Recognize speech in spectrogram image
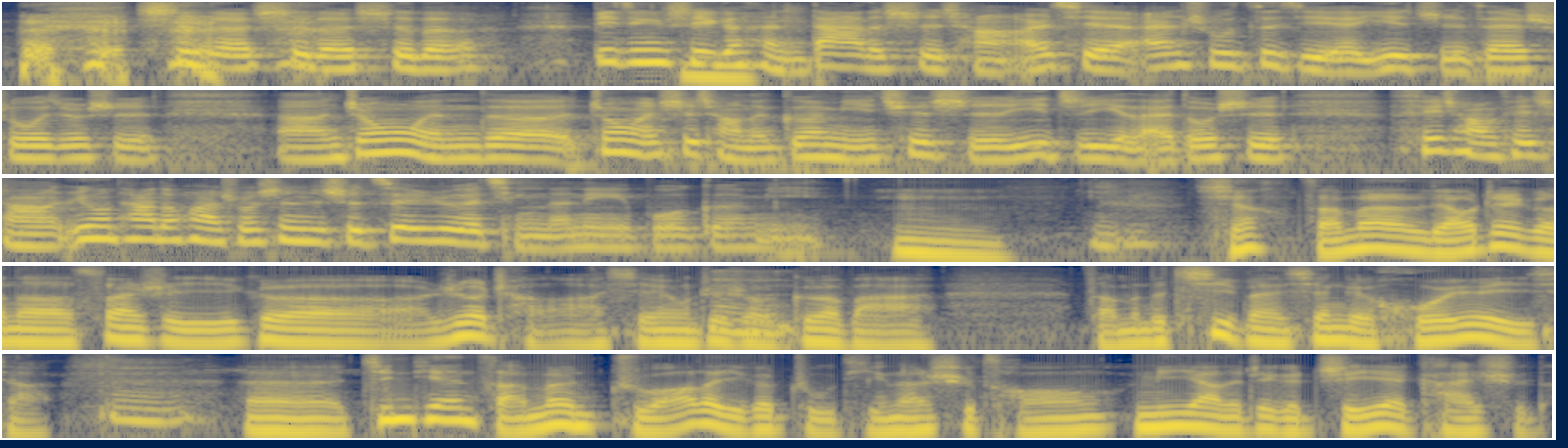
是的，是的，是的，毕竟是一个很大的市场，而且安叔自己也一直在说，就是，嗯，中文的中文市场的歌迷确实一直以来都是非常非常，用他的话说，甚至是最热情的那一波歌迷。嗯。行，咱们聊这个呢，算是一个热场啊。先用这首歌把咱们的气氛先给活跃一下。嗯，呃，今天咱们主要的一个主题呢，是从米娅的这个职业开始的。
